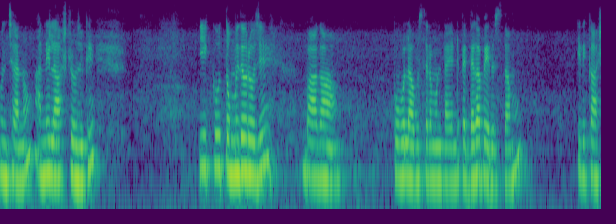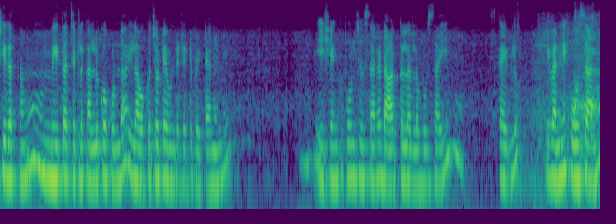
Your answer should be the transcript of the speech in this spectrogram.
ఉంచాను అన్ని లాస్ట్ రోజుకి. ఈకు తొమ్మిదో రోజే బాగా పువ్వులు అవసరం ఉంటాయండి పెద్దగా పేరుస్తాము. ఇది కాశీరత్నము మిగతా చెట్లకు అల్లుకోకుండా ఇలా ఒక్కచోటే ఉండేటట్టు పెట్టానండి. ఈ శంకు పూలు చూసారా డార్క్ కలర్లో పూసాయి స్కై బ్లూ. ఇవన్నీ కోసాను.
